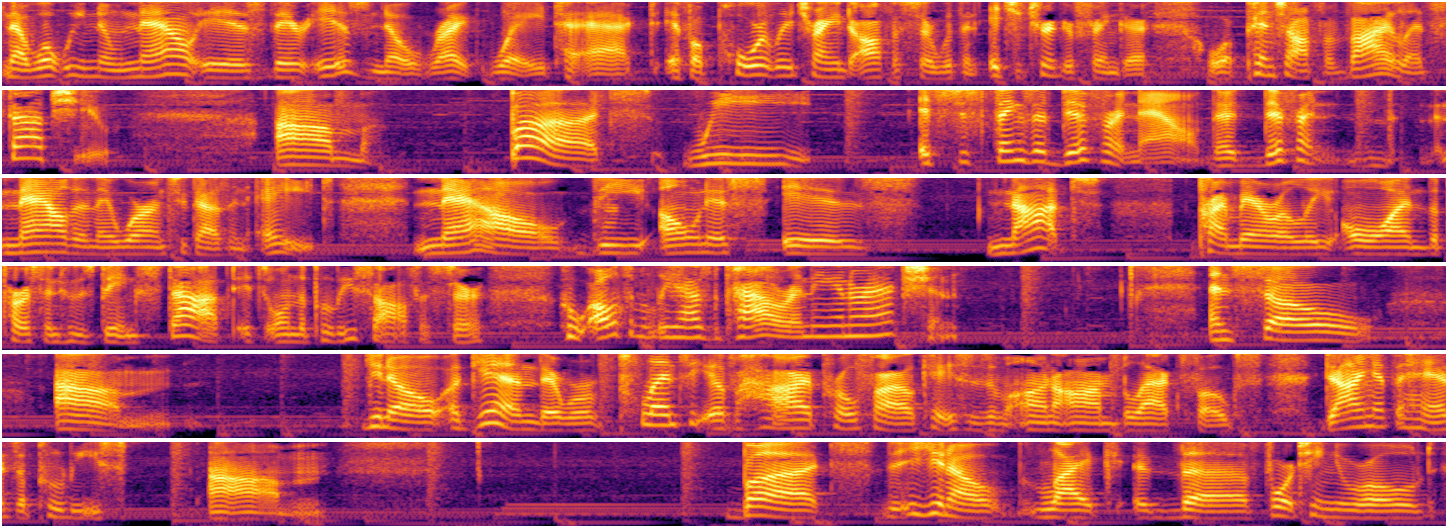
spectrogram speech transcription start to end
Now, what we know now is there is no right way to act if a poorly trained officer with an itchy trigger finger or a pinch on for violence stops you. Um, but we it's just things are different now. They're different now than they were in 2008. Now the onus is not primarily on the person who's being stopped, it's on the police officer who ultimately has the power in the interaction. And so, um, you know, again, there were plenty of high profile cases of unarmed black folks dying at the hands of police. Um, but you know, like the 14 year old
